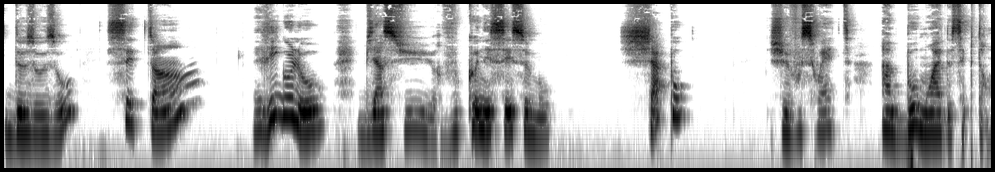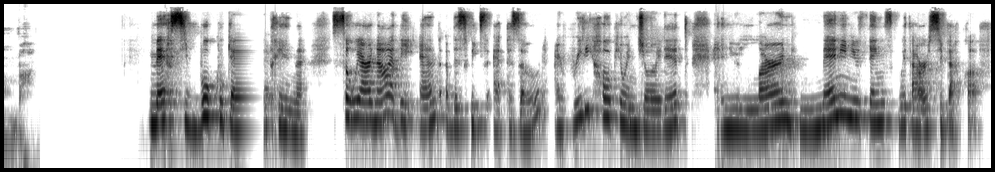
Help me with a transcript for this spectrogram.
de Zozo? C'est un rigolo. Bien sûr, vous connaissez ce mot. Chapeau. Je vous souhaite un beau mois de septembre. Merci beaucoup, Catherine. So we are now at the end of this week's episode. I really hope you enjoyed it and you learned many new things with our super prof.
